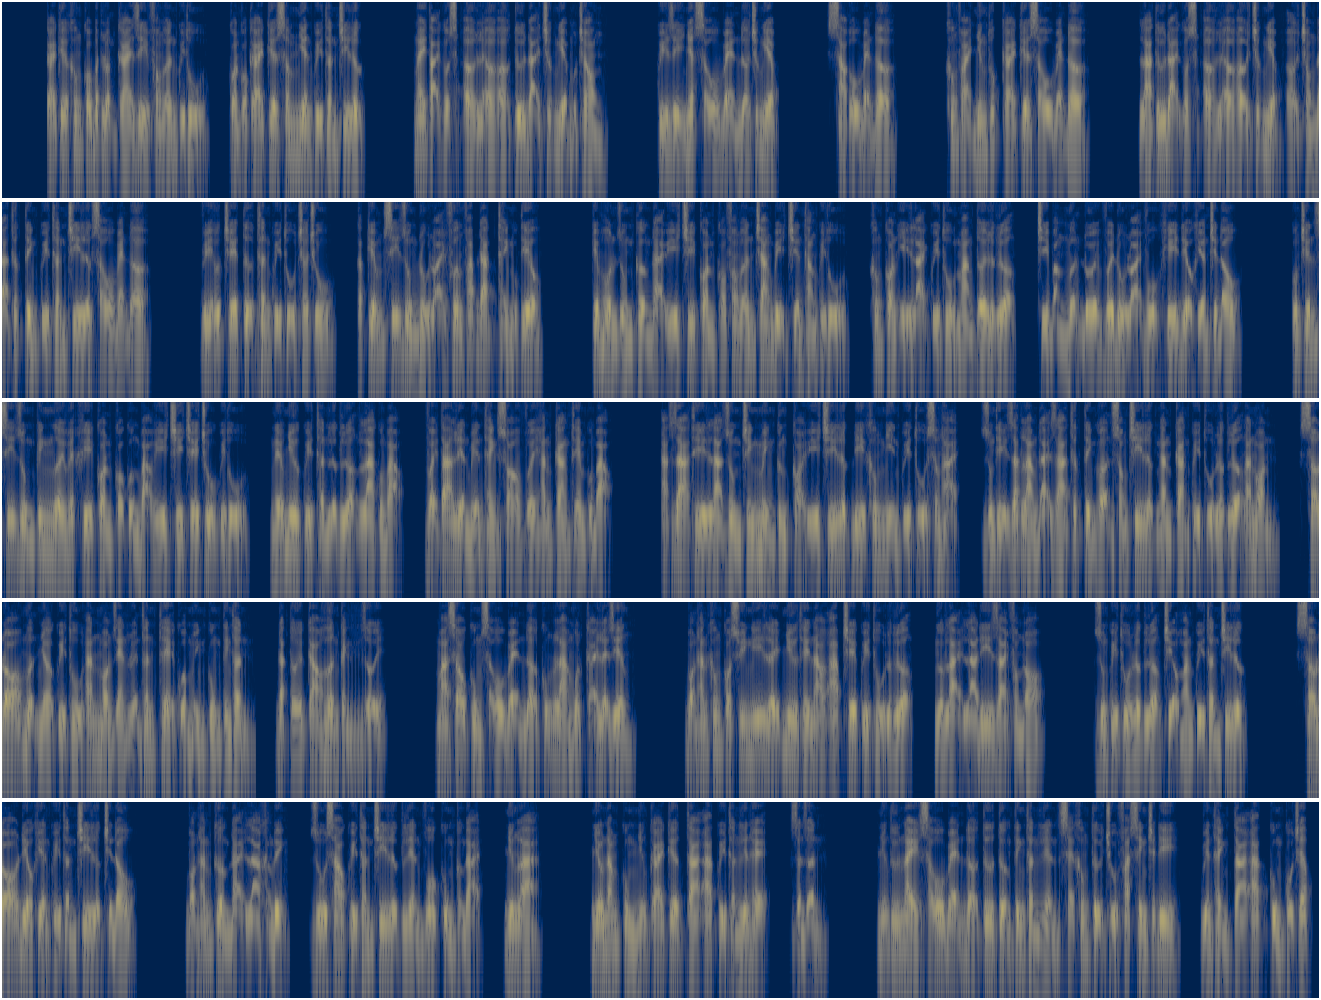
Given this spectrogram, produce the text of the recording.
Cái kia không có bất luận cái gì phong ấn quỷ thủ, còn có cái kia xâm nhiên quỷ thần chi lực. Ngay tại gos ở lờ ở tứ đại chức nghiệp một trong. Quỷ dị nhất sao ô bẹn đờ chức nghiệp. Sao ô bẹn đờ. Không phải nhưng thúc cái kia sao ô bẹn đờ là tứ đại gos ở ở ở chức nghiệp ở trong đã thức tỉnh quỷ thần chi lực sao bender. Vì ức chế tự thân quỷ thủ chớ chú, các kiếm sĩ dùng đủ loại phương pháp đạt thành mục tiêu. Kiếm hồn dùng cường đại ý chí còn có phong ấn trang bị chiến thắng quỷ thủ, không còn ỉ lại quỷ thủ mang tới lực lượng, chỉ bằng mượn đối với đủ loại vũ khí điều khiển chiến đấu. Cùng chiến sĩ dùng kinh người huyết khí còn có cuồng bạo ý chí chế trụ quỷ thủ, nếu như quỷ thần lực lượng là cuồng bạo, vậy ta liền biến thành so với hắn càng thêm cuồng bạo ác dạ thì là dùng chính mình cứng cỏi ý chí lực đi không nhìn quỷ thủ xâm hại, dùng thị giác làm đại giá thức tỉnh gợn sóng chi lực ngăn cản quỷ thủ lực lượng ăn mòn, sau đó mượn nhờ quỷ thủ ăn mòn rèn luyện thân thể của mình cùng tinh thần, đạt tới cao hơn cảnh giới. Mà sau cùng xã ố bẹn đỡ cũng là một cái lệ riêng. Bọn hắn không có suy nghĩ lấy như thế nào áp chế quỷ thủ lực lượng, ngược lại là đi giải phóng nó. Dùng quỷ thủ lực lượng triệu hoán quỷ thần chi lực. Sau đó điều khiển quỷ thần chi lực chiến đấu. Bọn hắn cường đại là khẳng định, dù sao quỷ thần chi lực liền vô cùng cường đại, nhưng là nhiều năm cùng những cái kia tà ác quỷ thần liên hệ, dần dần những thứ này sao ô bẽn đỡ tư tưởng tinh thần liền sẽ không tự chủ phát sinh chết đi biến thành tà ác cùng cố chấp.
